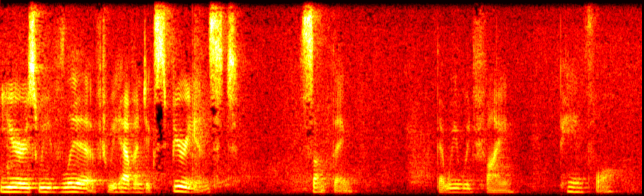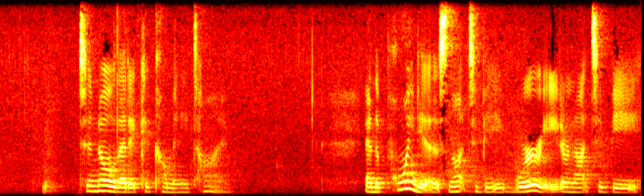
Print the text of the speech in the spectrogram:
years we've lived, we haven't experienced something that we would find painful to know that it could come any time. And the point is not to be worried or not to be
